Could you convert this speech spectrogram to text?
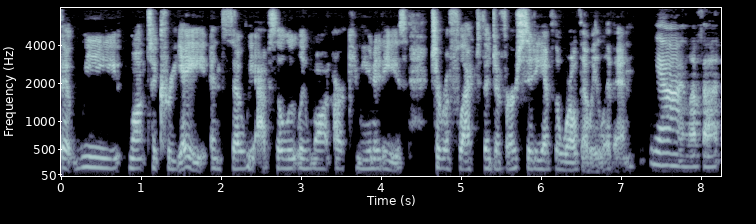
that we want to create. And so we absolutely want our communities to reflect the diversity of the world that we live in. Yeah, I love that.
